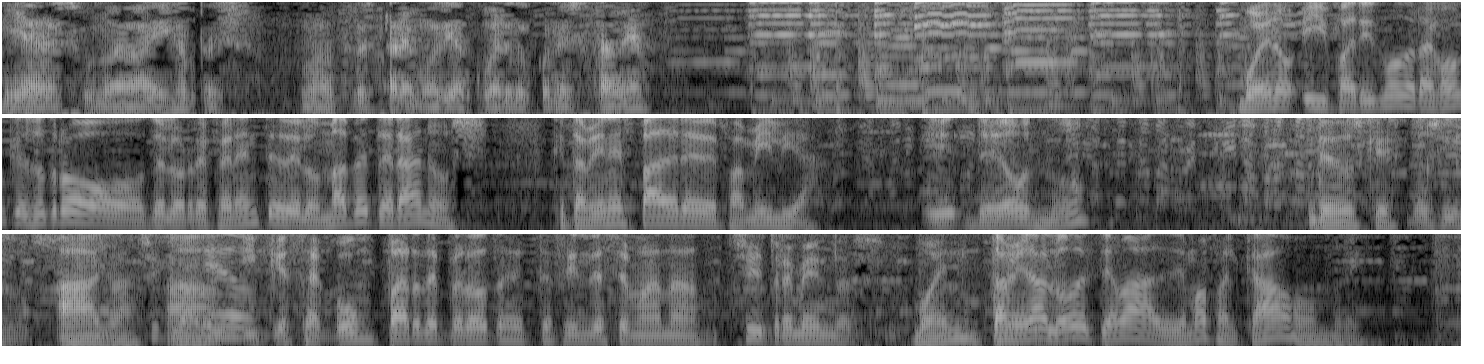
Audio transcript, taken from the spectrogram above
y a su nueva hija, pues nosotros estaremos de acuerdo con eso también. Bueno, y Farid Mondragón, que es otro de los referentes, de los más veteranos, que también es padre de familia. Eh, de dos, ¿no? ¿De dos qué? Dos hijos. Ah, ya. Sí, claro. Ah. Y que sacó un par de pelotas este fin de semana. Sí, tremendas. Bueno, también habló del tema, del tema Falcao, hombre.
